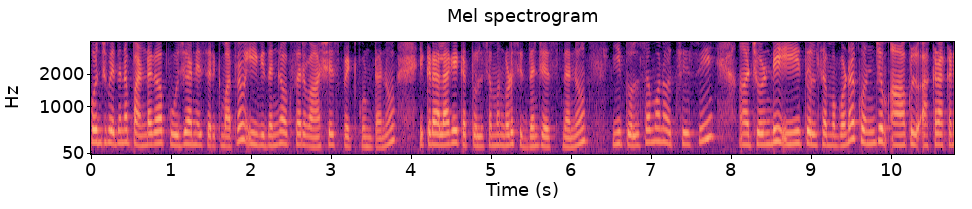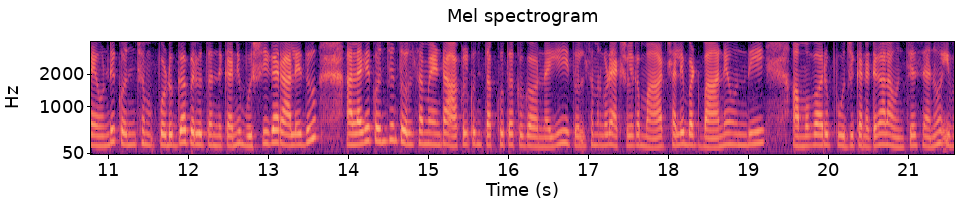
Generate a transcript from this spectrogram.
కొంచెం ఏదైనా పండగ పూజ అనేసరికి మాత్రం ఈ విధంగా ఒకసారి వాష్ చేసి పెట్టుకుంటాను. ఇక్కడ అలాగే ఇక తులసమ్మను కూడా సిద్ధం చేస్తున్నాను. ఈ తులసమ్మను వచ్చేసి చూడండి ఈ తులసమ్మ కూడా కొంచెం ఆకులు అక్కడక్కడే ఉండి కొంచెం పొడుగ్గా పెరుగుతుంది కానీ బుషీగా రాలేదు. అలాగే కొంచెం తులసమ్మ అంటే ఆకులు కొంచెం తక్కువ తక్కువగా ఉన్నాయి. ఈ తులసమ్మను కూడా యాక్చువల్గా మార్చాలి బట్ బాగానే ఉంది. అమ్మవారు పూజకి అన్నట్టుగా అలా ఉంచేశాను. ఇవన్నీ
